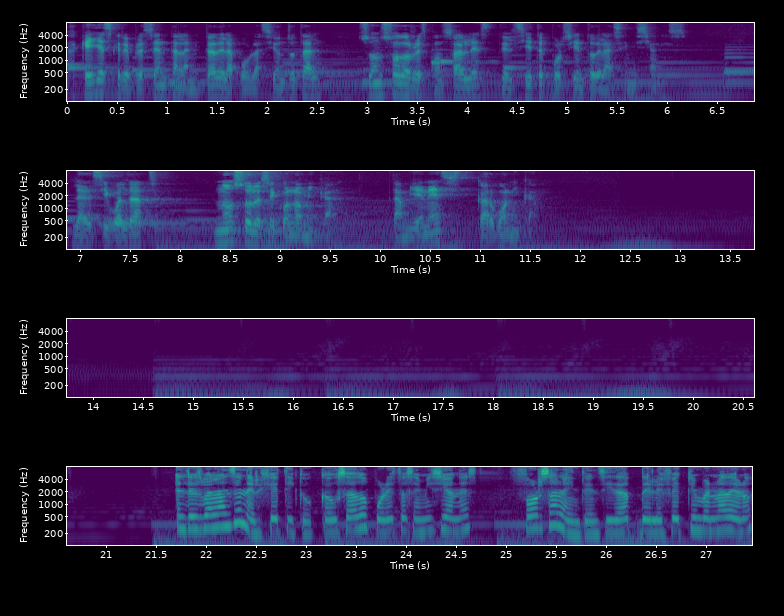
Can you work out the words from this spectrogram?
aquellas que representan la mitad de la población total, son solo responsables del 7% de las emisiones. La desigualdad no solo es económica, también es carbónica. El desbalance energético causado por estas emisiones forza la intensidad del efecto invernadero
